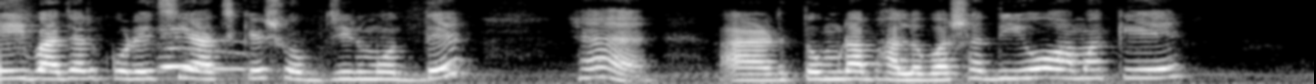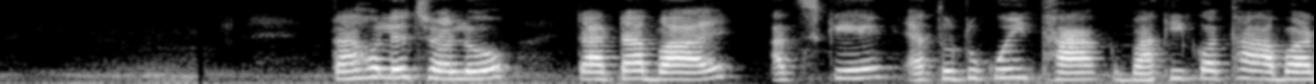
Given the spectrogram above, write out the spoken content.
এই বাজার করেছি আজকে সবজির মধ্যে হ্যাঁ? আর তোমরা ভালোবাসা দিও আমাকে। তাহলে চলো, টাটা বাই আজকে এতটুকুই থাক, বাকি কথা আবার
